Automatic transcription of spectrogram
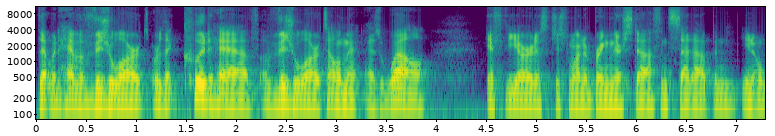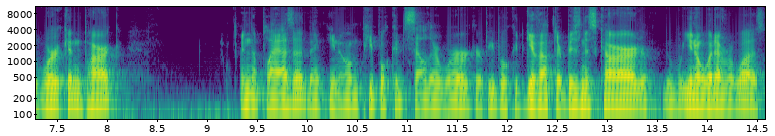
that would have a visual arts or that could have a visual arts element as well if the artists just want to bring their stuff and set up and you know work in the park in the plaza then you know and people could sell their work or people could give out their business card or you know whatever it was.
